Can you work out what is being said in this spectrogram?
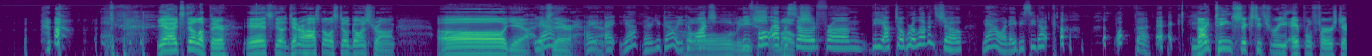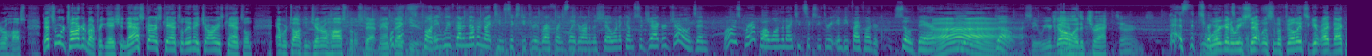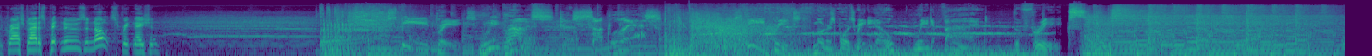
yeah, it's still up there. It's still General Hospital is still going strong. Oh yeah, yeah, it's there. I, yeah. I, yeah, there you go. You can Holy watch the full smokes. episode from the October 11th show now on ABC.com. what the heck? 1963, April 1st, General Hospital. That's what we're talking about, Freak Nation. NASCAR's canceled, NHRA's canceled, and we're talking General Hospital stat, man. Well, Thank that's you. funny. We've got another 1963 reference later on in the show when it comes to Jagger Jones, and well, his grandpa won the 1963 Indy 500. So there Ah, you go. I see where you're going. As going. the track turns. As the track We're going to reset with some affiliates and get right back with Crash Gladys Pit News and Notes, Freak Nation. Freaks. We promise to suck less. Speed Freaks. Motorsports Radio redefined. The Freaks.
